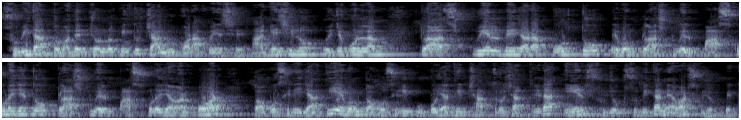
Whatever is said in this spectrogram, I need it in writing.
সুবিধা তোমাদের জন্য কিন্তু চালু করা হয়েছে। আগে ছিল ওই যে বললাম ক্লাস টুয়েলভে যারা পড়তো এবং ক্লাস টুয়েলভ পাস করে যেত ক্লাস টুয়েলভ পাস করে যাওয়ার পর তপশিলি জাতি এবং তপশিলি উপজাতির ছাত্রছাত্রীরা এর সুযোগ সুবিধা নেওয়ার সুযোগ পেত।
